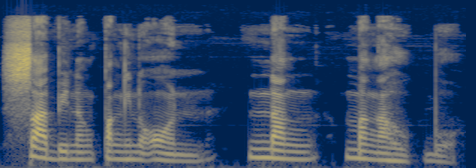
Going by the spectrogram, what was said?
sabi ng Panginoon ng mga hukbo.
